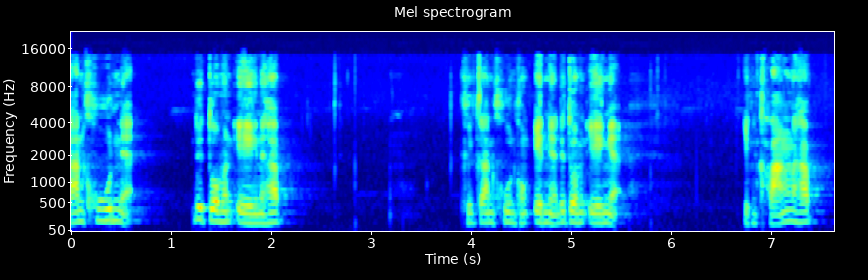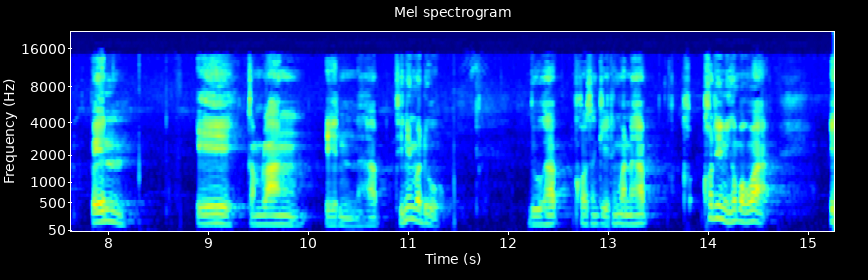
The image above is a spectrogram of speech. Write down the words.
การคูณเนี่ย ด้วยตัวมันเองนะครับ คือการคูณของ n เนี่ย ด้วยตัวมันเองเนี่ย n ครั้งนะครับ เป็น a กำลัง n นะครับ ทีนี้มาดู ดูครับข้อสังเกตของมันนะครับ ข้อที่หนึ่งเขาบอกว่า a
